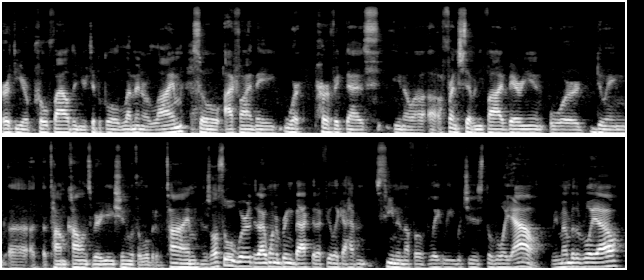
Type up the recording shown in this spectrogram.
earthier profile than your typical lemon or lime. So I find they work perfect as you know a, a French 75 variant or doing a, a, Tom Collins variation with a little bit of time. There's also a word that I want to bring back that I feel like I haven't seen enough of lately, which is the Royale. Remember the Royale?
